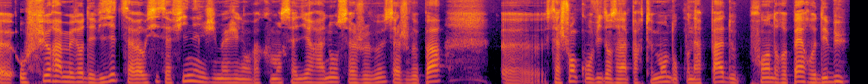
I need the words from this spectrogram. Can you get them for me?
Euh, au fur et à mesure des visites, ça va aussi s'affiner, j'imagine. On va commencer à dire ah non ça je veux, ça je veux pas, euh, sachant qu'on vit dans un appartement, donc on n'a pas de point de repère au début.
